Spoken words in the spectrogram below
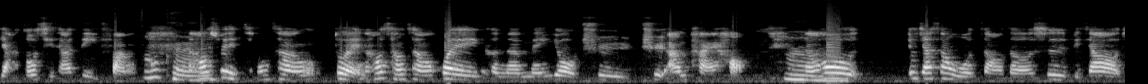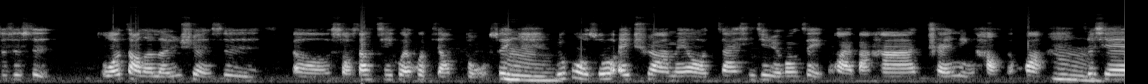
亚洲其他地方，OK，然后所以常常对，然后常常会可能没有去去安排好，嗯，然后又加上我找的是比较就是是我找的人选是。呃，手上机会会比较多，所以如果说 HR 没有在新进员工这一块把它 training 好的话，嗯，这些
